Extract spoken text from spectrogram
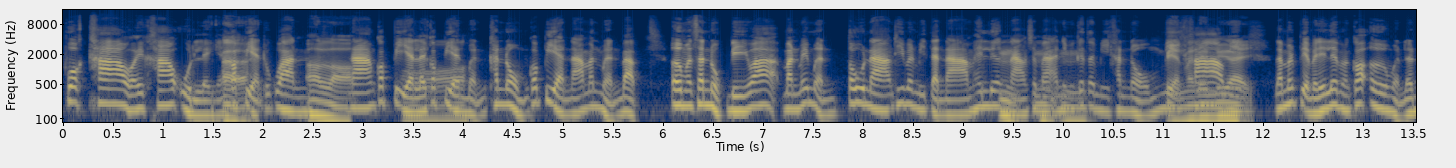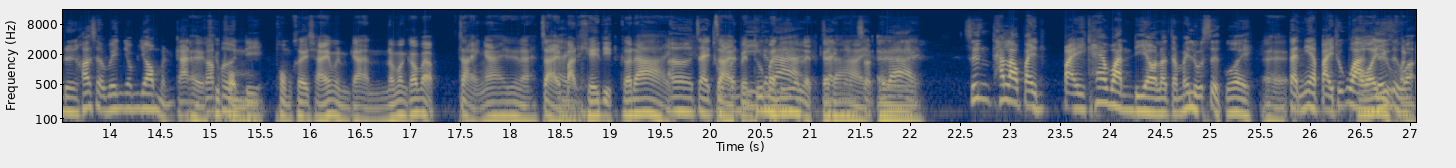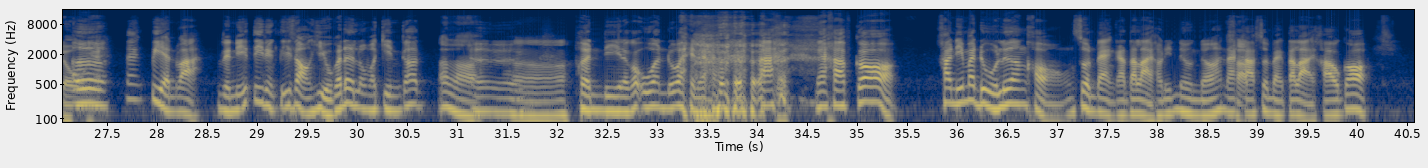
พวกข้าวไอ้ข้าวอุ่นอะไรเงี้ยก็เปลี่ยนทุกวันอ๋อเหรอน้ำก็เปลี่ยนอะไรก็เปลี่ยนอ๋อเหมือนขนมก็เปลี่ยนนะมันเหมือนแบบ เออมันสนุกดีว่ามันไม่เหมือนตู้น้ำที่มันมีแต่น้ำให้เลือกน้ำใช่ไหมอืมอันนี้มันก็จะมีขนมเปลี่ยนมาข้าวเรื่อยมีแล้วมันเปลี่ยนไปเรื่อยๆมันก็เออเหมือนเราเดินเข้าเซเว่นย่อมๆเหมือนกันๆเออก็คือเพผลิมนดี ผมเคยใช้เหมือนกัน แล้วมันก็แบบจ่ายง่ายด้วยนะจ่ายใช่บัตรเครดิตก็ได้เออจ่ายจ่ายเป็นทู True มัน Money นี่ Wallet ก็จ่ายเงินได้สดก็ได้เออ ซึ่งถ้าเราไปไปแค่วันเดียวเราจะไม่รู้สึกเว้ยเออแต่เนี่ยไปทุกวันเพราะว่าอยู่รู้สึกว่าคอนโดเออไง แม่งเปลี่ยนว่ะเดี๋ยวนี้ตีหนึ่งตีสองหิวก็เดินลงมากินก็ อ๋อเหรอเอออ๋ อ เพลินดีแล้วก็อ้วนด้วยนะ อะนะครับ ก็คราวนี้มาดูเรื่องของส่วนแบ่งการตลาดเขานิดนึงเนาะนะคครัรับ บ ส่วนแบ่งตลาดเขาก็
